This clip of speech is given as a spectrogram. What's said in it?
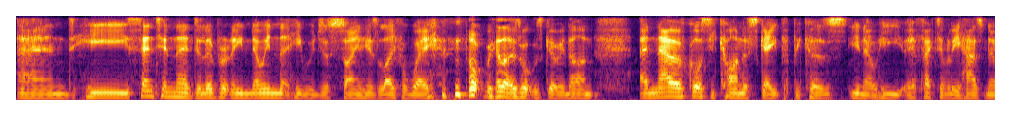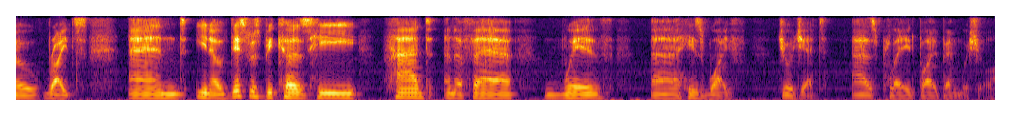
and he sent him there deliberately, knowing that he would just sign his life away and not realize what was going on. And now, of course, he can't escape because you know he effectively has no rights. And you know, this was because he had an affair with uh, his wife Georgette, as played by Ben Whishaw.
